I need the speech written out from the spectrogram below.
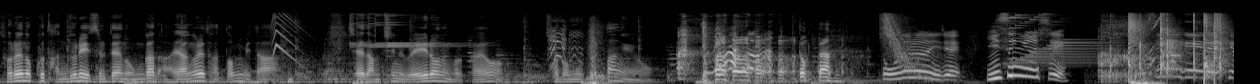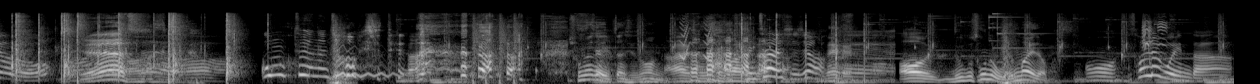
저래놓고 단둘이 있을 땐 온갖 아양을 다 떱니다. 제 남친은 왜 이러는 걸까요? 저 너무 똑당해요. 떡당. 또 오늘은 이제 이승윤 씨. 싱어게인의 히어로. Yes. 꽁트는 처음이실 텐데. 초면에 일단 죄송합니다 아, 저 죄송합니다. 괜찮으시죠? 네. 아 누구 손을 오랜만에 잡았어 어, 설레 보인다.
